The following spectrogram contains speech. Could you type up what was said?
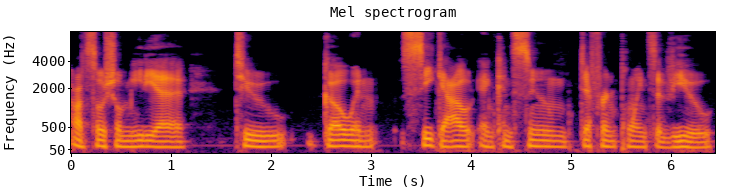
on social media to go and seek out and consume different points of view.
